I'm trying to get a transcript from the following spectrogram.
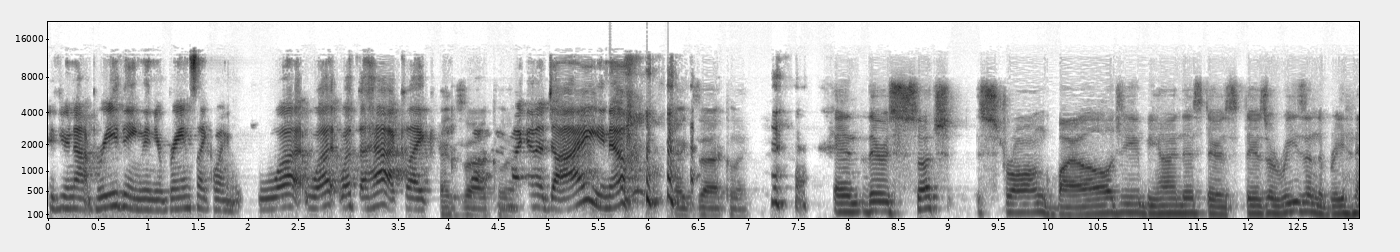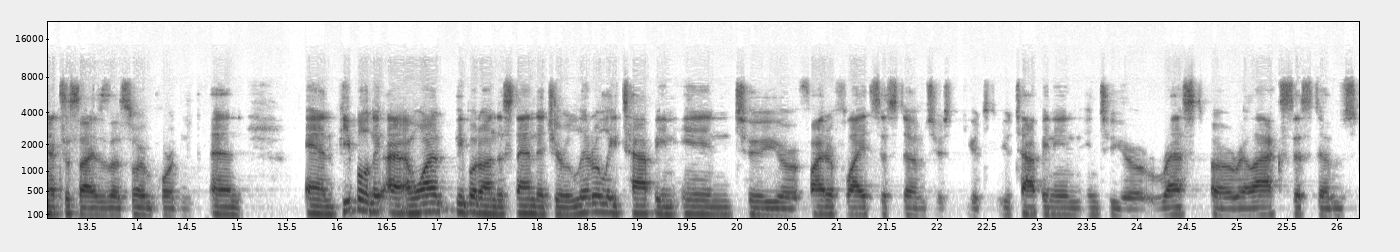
if you're not breathing then your brain's like going what what what the heck? Like oh, exactly am i gonna die? You know? Exactly. And there's such strong biology behind this. There's there's a reason the breathing exercises are so important, and and people I want people to understand that you're literally tapping into your fight or flight systems. You're you're, you're tapping in into your rest or relax systems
